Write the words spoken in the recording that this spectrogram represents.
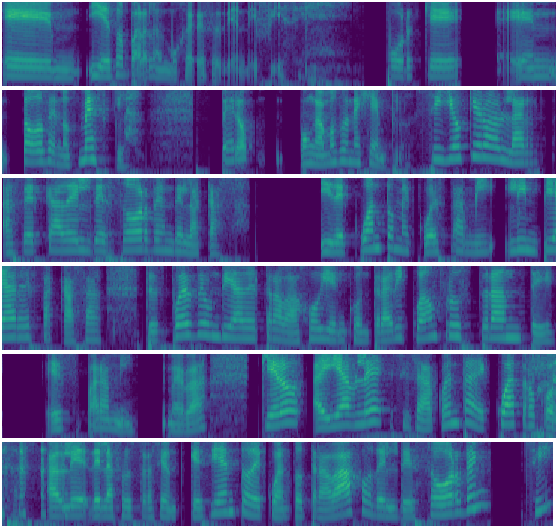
Em, y eso para las mujeres es bien difícil, porque en, todo se nos mezcla. Pero pongamos un ejemplo. Si yo quiero hablar acerca del desorden de la casa y de cuánto me cuesta a mí limpiar esta casa después de un día de trabajo y encontrar y cuán frustrante es para mí ¿verdad? Quiero, ahí hablé, si se da cuenta, de cuatro cosas. hablé de la frustración que siento, de cuánto trabajo, del desorden, ¿sí?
